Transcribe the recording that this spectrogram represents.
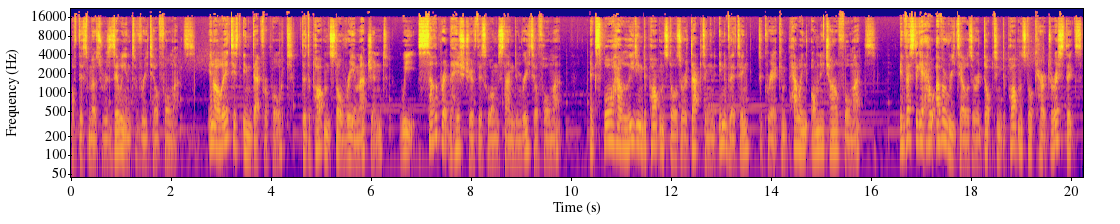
of this most resilient of retail formats. In our latest in depth report, The Department Store Reimagined, we celebrate the history of this long standing retail format, explore how leading department stores are adapting and innovating to create compelling omni channel formats, Investigate how other retailers are adopting department store characteristics,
